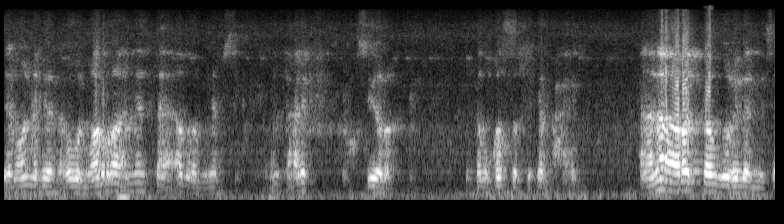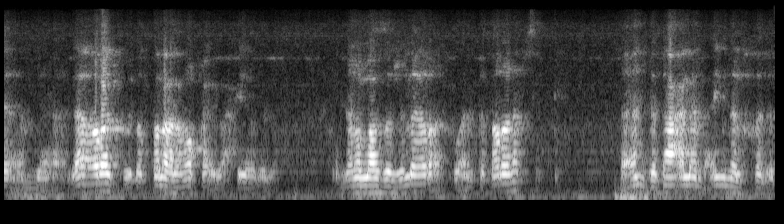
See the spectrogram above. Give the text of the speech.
زي ما قلنا في أول مرة أن أنت أضرب بنفسك أنت عارف تقصيرك أنت مقصر في كم حاجة. أنا لا أراك تنظر إلى النساء أم لا. لا أراك تطلع على موقع الوحية ولا لا. إنما الله عز وجل يراك وأنت ترى نفسك. فأنت تعلم أين الخلل.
